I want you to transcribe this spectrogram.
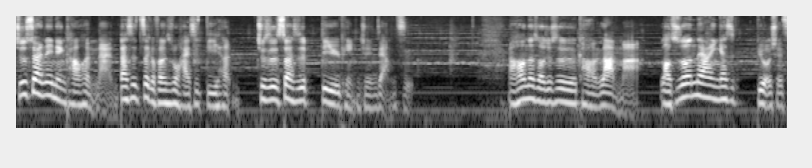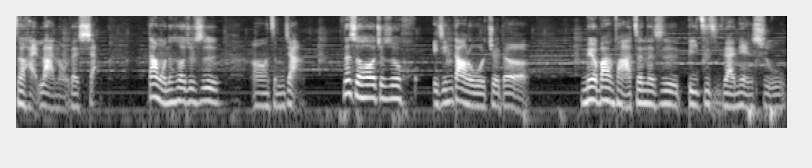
就是虽然那年考很难，但是这个分数还是低很，就是算是低于平均这样子。然后那时候就是考很烂嘛，老师说那样应该是比我学测还烂哦。我在想，但我那时候就是，嗯，怎么讲？那时候就是已经到了我觉得没有办法，真的是逼自己在念书，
